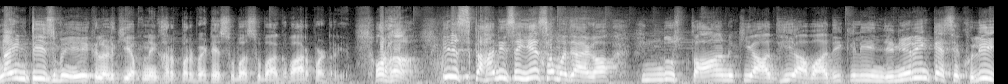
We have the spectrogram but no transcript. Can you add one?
नाइन्टीज में एक लड़की अपने घर पर बैठे सुबह सुबह अखबार पढ़ रही है। और हाँ इस कहानी से यह समझ आएगा, हिंदुस्तान की आधी आबादी के लिए इंजीनियरिंग कैसे खुली?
